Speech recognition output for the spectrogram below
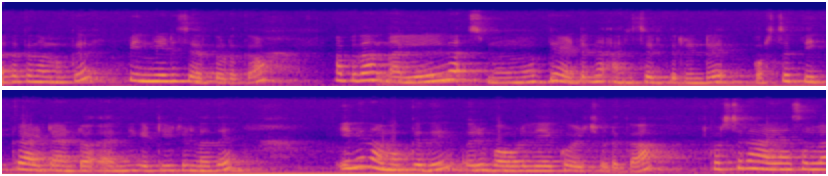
അതൊക്കെ നമുക്ക് പിന്നീട് ചേർത്ത് കൊടുക്കാം. അപ്പോൾ ഇതാ നല്ല സ്മൂത്തി ആയിട്ട് തന്നെ അരച്ചെടുത്തിട്ടുണ്ട്. കുറച്ച് തിക്കായിട്ടാണ് കേട്ടോ അരിഞ്ഞ് കിട്ടിയിട്ടുള്ളത്. ഇനി നമുക്കിത് ഒരു ബൗളിലേക്ക് ഒഴിച്ചു കൊടുക്കാം. കുറച്ചൊരു ആയാസമുള്ള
